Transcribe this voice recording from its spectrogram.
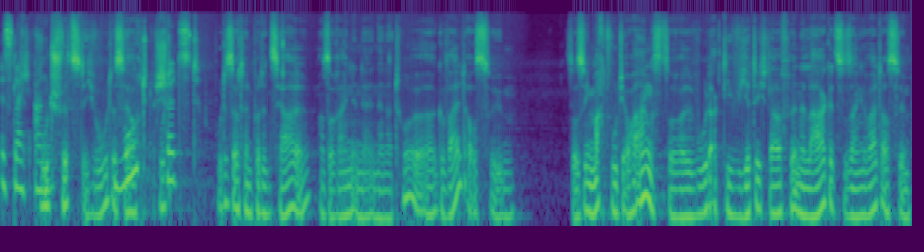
ist gleich Angst. Wut schützt dich. Wut ist Wut ja auch. Wut schützt. Wut ist auch dein Potenzial, also rein in der, in der Natur, äh, Gewalt auszuüben. So, deswegen macht Wut ja auch Angst, so, weil Wut aktiviert dich dafür, in der Lage zu sein, Gewalt auszuüben.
